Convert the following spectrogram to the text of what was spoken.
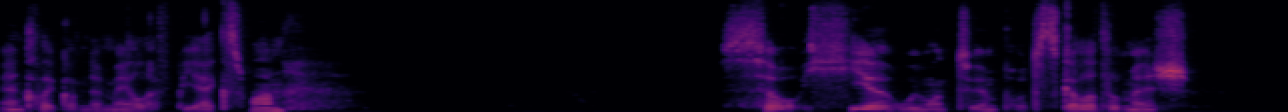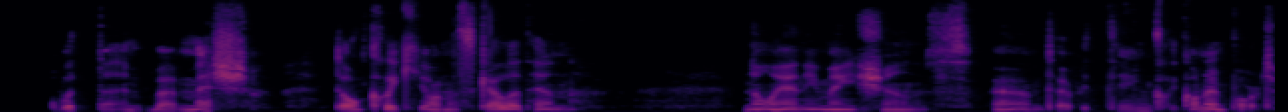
and click on the male FBX one. So here we want to import skeletal mesh with the uh, mesh. Don't click here on a skeleton. No animations and everything. Click on import.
